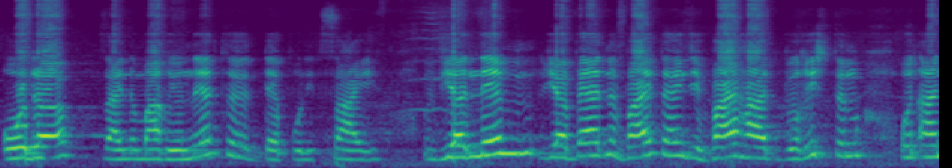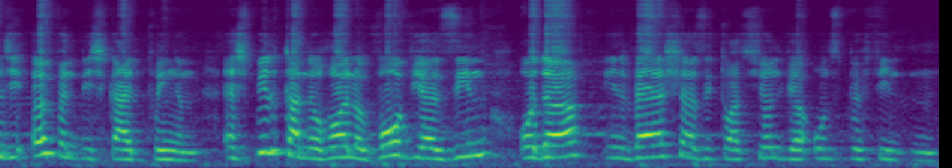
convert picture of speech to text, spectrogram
oder seine Marionette der Polizei. Wir, nehmen, wir werden weiterhin die Wahrheit berichten und an die Öffentlichkeit bringen. Es spielt keine Rolle, wo wir sind oder in welcher Situation wir uns befinden.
